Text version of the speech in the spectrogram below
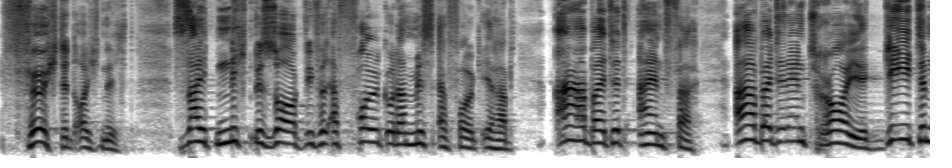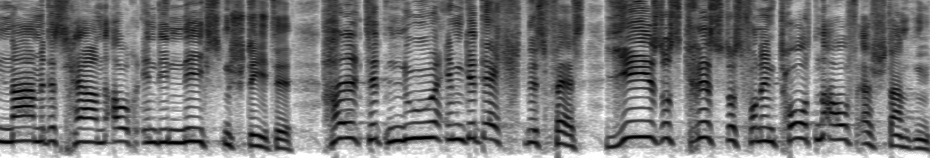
Fürchtet euch nicht. Seid nicht besorgt, wie viel Erfolg oder Misserfolg ihr habt. Arbeitet einfach arbeitet in Treue, geht im Namen des Herrn auch in die nächsten Städte, haltet nur im Gedächtnis fest, Jesus Christus von den Toten auferstanden.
